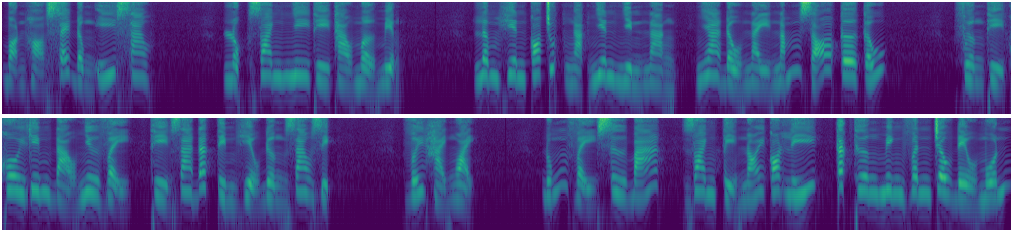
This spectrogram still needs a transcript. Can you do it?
Bọn họ sẽ đồng ý sao? Lục Doanh Nhi thì thào mở miệng. Lâm Hiên có chút ngạc nhiên nhìn nàng, nha đầu này nắm rõ cơ cấu. Phường thị khôi kim đảo như vậy, thì ra đã tìm hiểu đường giao dịch. Với hải ngoại. Đúng vậy sư bá, Doanh tỷ nói có lý, các thương minh Vân Châu đều muốn.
